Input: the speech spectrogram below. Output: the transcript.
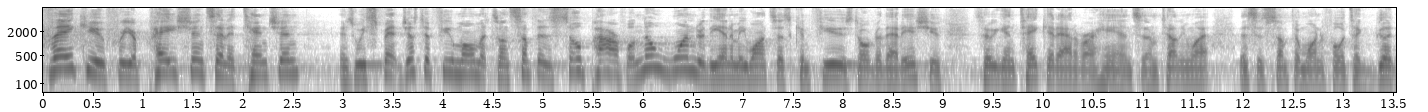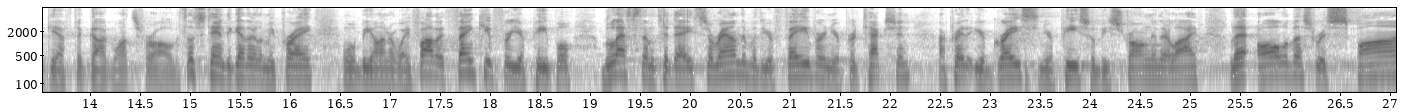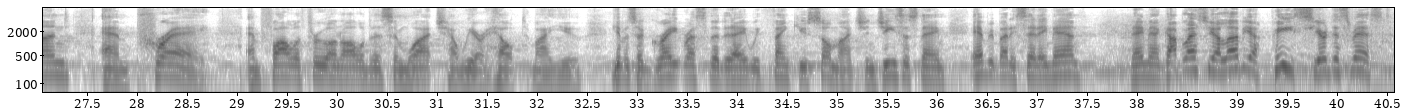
thank you for your patience and attention as we spent just a few moments on something that's so powerful. No wonder the enemy wants us confused over that issue so he can take it out of our hands. And I'm telling you what, this is something wonderful. It's a good gift that God wants for all of us. Let's stand together. Let me pray, and we'll be on our way. Father, thank you for your people. Bless them today. Surround them with your favor and your protection. I pray that your grace and your peace will be strong in their life. Let all of us respond and pray and follow through on all of this and watch how we are helped by you. Give us a great rest of the day. We thank you so much. In Jesus' name, everybody said amen. Amen. God bless you. I love you. Peace. You're dismissed.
